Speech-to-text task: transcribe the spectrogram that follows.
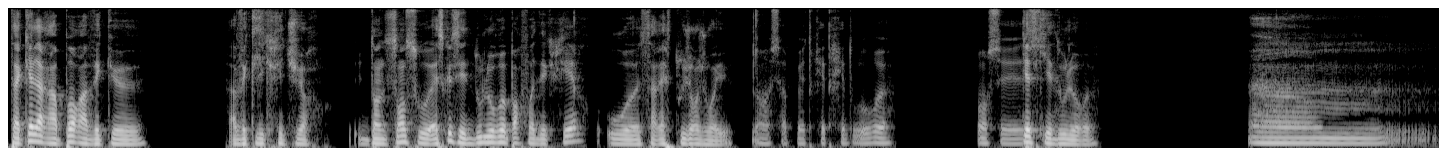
T'as quel rapport avec, euh, avec l'écriture? Dans le sens où, est-ce que c'est douloureux parfois d'écrire ou euh, ça reste toujours joyeux? Non, ça peut être très très douloureux. Bon, Qu'est-ce qui est douloureux? Euh, Je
